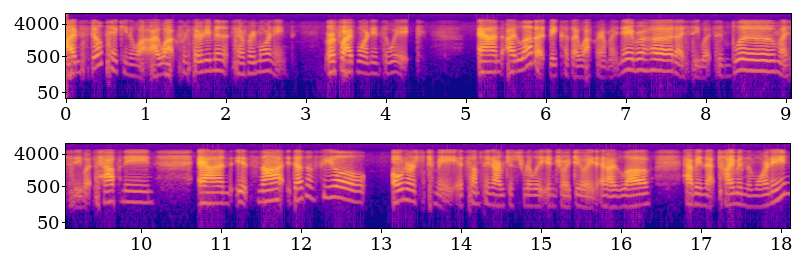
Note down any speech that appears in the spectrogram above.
i'm still taking a walk. I walk for 30 minutes every morning or five mornings a week. And i love it because i walk around my neighborhood. I see what's in bloom. I see what's happening. And it's not it doesn't feel onerous to me. It's something I just really enjoy doing, and I love having that time in the morning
